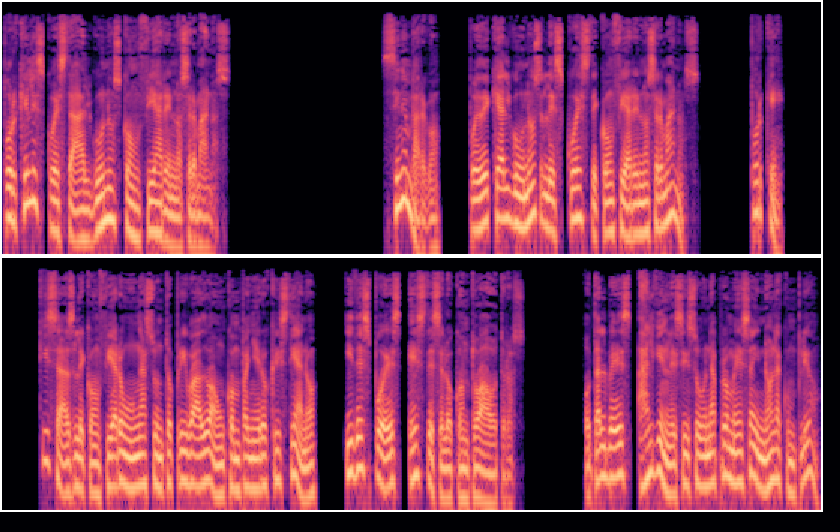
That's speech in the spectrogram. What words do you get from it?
¿Por qué les cuesta a algunos confiar en los hermanos? Sin embargo, puede que a algunos les cueste confiar en los hermanos. ¿Por qué? Quizás le confiaron un asunto privado a un compañero cristiano y después éste se lo contó a otros. O tal vez alguien les hizo una promesa y no la cumplió.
